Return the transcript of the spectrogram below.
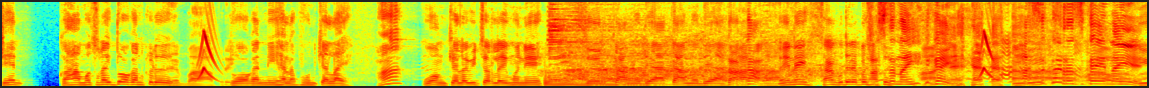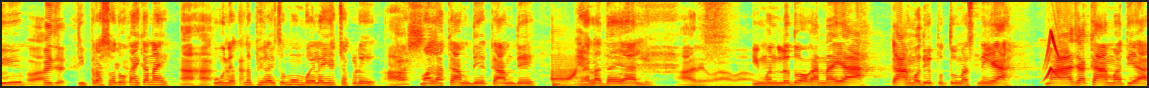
ते कामच नाही दोघांकडे. अरे बापरे. दोघांनी ह्याला फोन केलाय. हा? ओंक्याला विचारलंय म्हणे सर काम द्या काम द्या. काका. नाही नाही सांगू दे रे बस. असं नाही असं खरंच काही नाहीये. ती म्हणजे ती प्रसाद काय का नाही? हा, हा. पुण्यातनं फिरायचं मुंबईला ह्याच्याकडे. मला काम दे काम दे. ह्याला दया आली. अरे वा वा मी म्हणलं दोघांना या. काम देतो तुम्हाला या. माझ्या कामात या.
